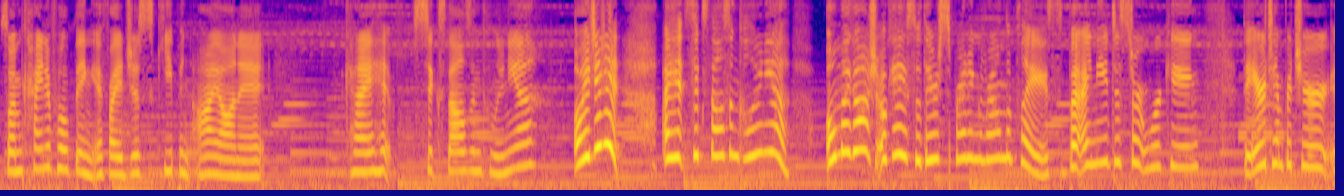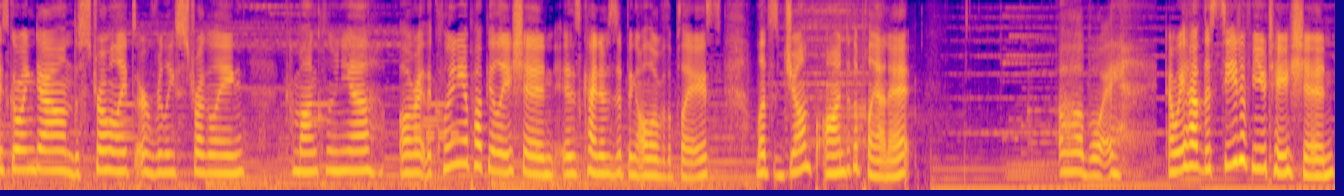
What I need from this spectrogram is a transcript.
So I'm kind of hoping if I just keep an eye on it, can I hit 6,000 colonia? Oh, I did it! I hit 6,000 Colonia! Oh my gosh, okay, so they're spreading around the place. But I need to start working. The air temperature is going down. The stromolites are really struggling. Come on, Colonia. All right, the Colonia population is kind of zipping all over the place. Let's jump onto the planet. Oh boy. And we have the Seed of Mutation.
